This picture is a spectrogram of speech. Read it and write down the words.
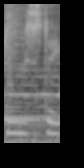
Do stay.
